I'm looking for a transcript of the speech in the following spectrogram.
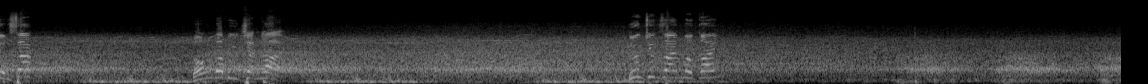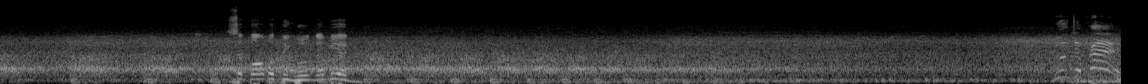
chuẩn xác bóng đã bị chặn lại. Đường chuyền dài mở cánh. Sẽ có một tình huống ném biên đường chọc khe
